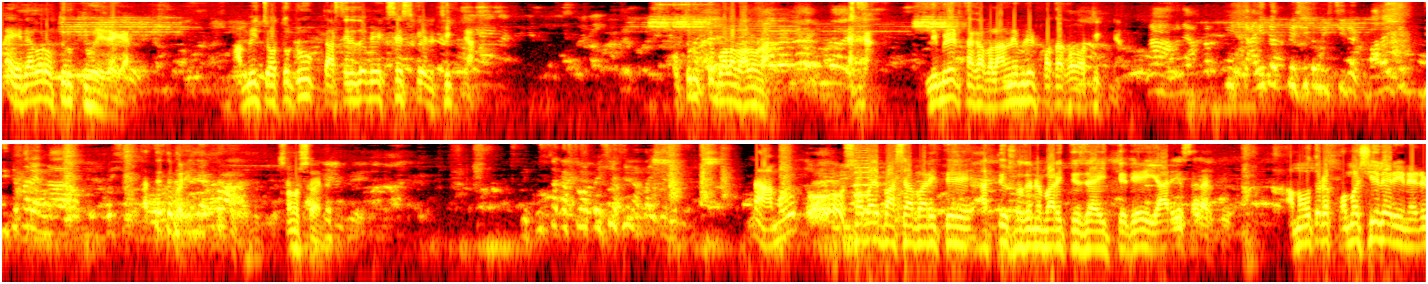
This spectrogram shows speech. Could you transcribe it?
না, এটা আবার অতিরিক্ত হয়ে যায়। আমি যতটুক তার সাথে এক্সেস করে ঠিক না। অতিরিক্ত বলা ভালো না। লিমিটেড থাকা ভালো আনলিমিটেড কথা খাওয়া ঠিক না। মানে দিতে পারি। সমস্যা হয় না। আমারও তো সবাই বাসা বাড়িতে আত্মীয় স্বজনের বাড়িতে যায় ইত্যাদি এই আর এছাড়া আর আমাকে তো এটা কমার্শিয়াল এরিয়া না এটা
